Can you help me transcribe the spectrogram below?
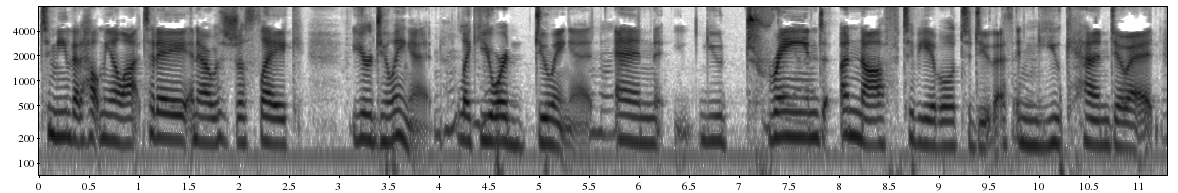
to me that helped me a lot today. And I was just like, you're doing it. Mm-hmm. Like you're doing it. Mm-hmm. And you trained enough to be able to do this, mm-hmm. and you can do it. Mm-hmm.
